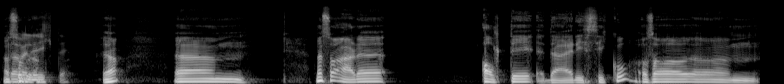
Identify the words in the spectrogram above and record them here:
Ja, Det er veldig viktig. Ja. Um, men så er det alltid Det er risiko. Altså, um,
